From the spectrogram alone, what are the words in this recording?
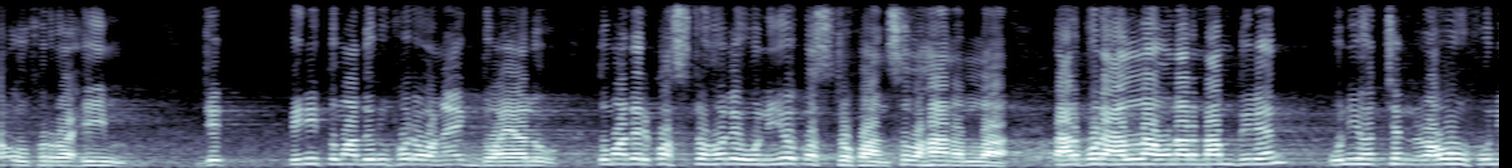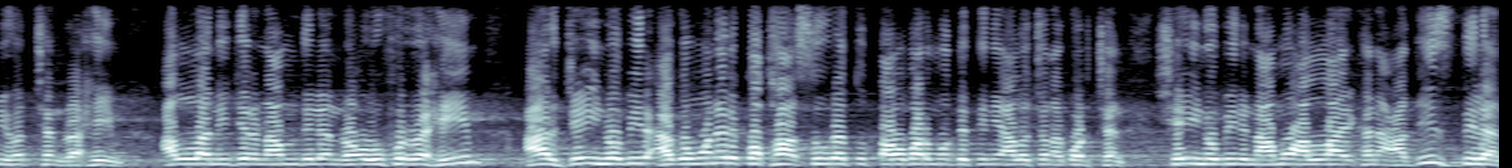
রাউফুর রহিম। যে তিনি তোমাদের উপরে অনেক দয়ালু। তোমাদের কষ্ট হলে উনিও কষ্ট পান সুবহান আল্লাহ তারপরে আল্লাহ ওনার নাম দিলেন, উনি হচ্ছেন রউফ, উনি হচ্ছেন রাহিম। আল্লাহ নিজের নাম দিলেন রউফুর রহিম। আর যেই নবীর আগমনের কথা সুরাতুত তাওবার মধ্যে তিনি আলোচনা করছেন, সেই নবীর নামও আল্লাহ এখানে আজিজ দিলেন,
